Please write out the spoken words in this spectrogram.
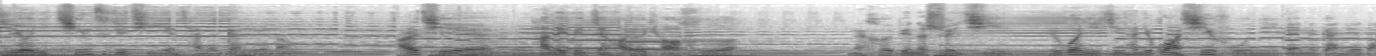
只有你亲自去体验才能感觉到。而且它那边正好有一条河，那河边的水汽，如果你经常去逛西湖，你应该能感觉到，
